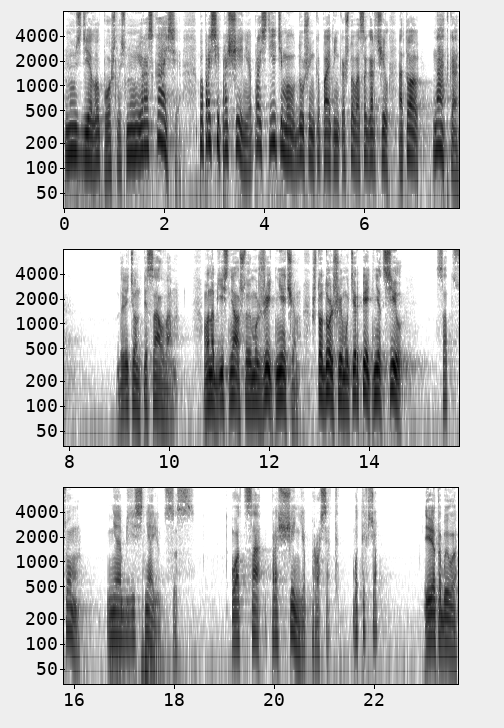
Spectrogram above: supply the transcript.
Ну, сделал пошлость, ну и раскайся. Попроси прощения. Простите, мол, душенька, папенька, что вас огорчил, а то Натка. Да ведь он писал вам. Он объяснял, что ему жить нечем, что дольше ему терпеть нет сил. С отцом не объясняются-с. У отца прощения просят. Вот и все. И это было.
